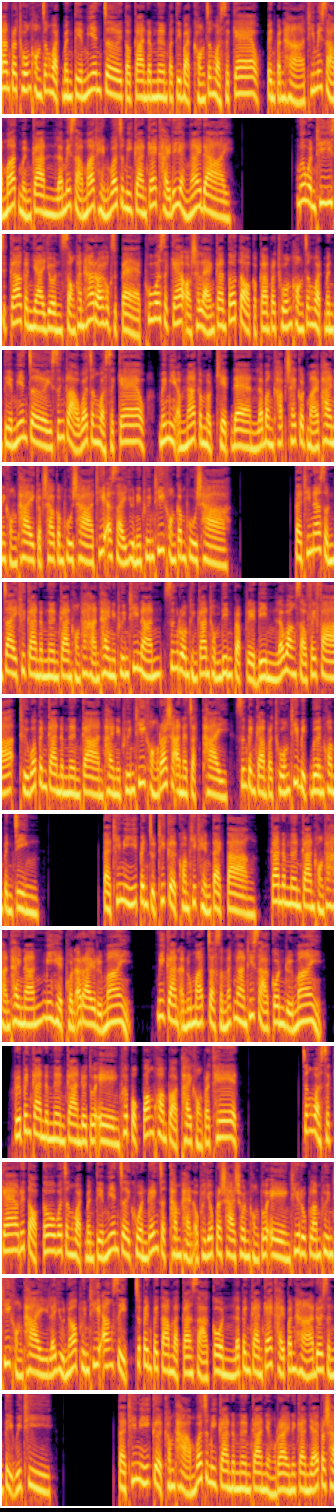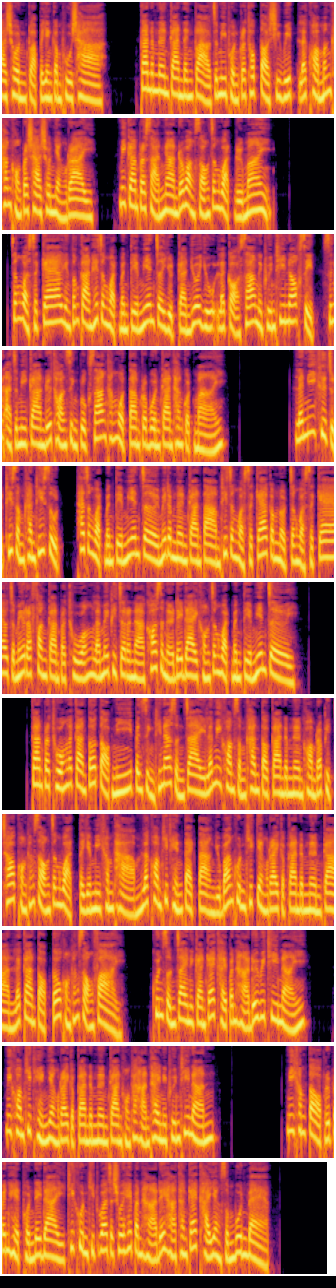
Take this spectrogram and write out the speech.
การประท้วงของจังหวัดบันเตียเมียนเจยต่อการดำเนินปฏิบัติของจังหวัดสแก้ว เป็นปัญหาที่ไม่สามารถเหมือนกัน และไม่สามารถเห็นว่าจะมีการแก้ไขได้อย่างง่ายดาย เมื่อวันที่ 29 กันยายน 2568 ผู้ว่าสแก้วออกแถลงการโต้ตอบกับการประท้วงของจังหวัดบันเตียเมียนเจย ซึ่งกล่าวว่าจังหวัดสแก้ว ไม่มีอำนาจกำหนดเขตแดน และบังคับใช้กฎหมายภายในของไทยกับชาวกัมพูชาที่อาศัยอยู่ในพื้นที่ของกัมพูชา แต่ที่น่าสนใจคือการดำเนินการของทหารไทยในพื้นที่นั้น ซึ่งรวมถึงการถมดินปรับเกรดดินและวางเสาไฟฟ้า ถือว่าเป็นการดำเนินการภายในพื้นที่ของราชอาณาจักรไทย ซึ่งเป็นการประท้วงที่บิดเบือนความเป็นจริง แต่ที่นี้เป็นจุดที่เกิดความคิดเห็นแตกต่าง การดำเนินการของทหารไทยนั้นมีเหตุผลอะไรหรือไม่ มีการอนุมัติจากสำนักงานที่สากลหรือไม่ หรือเป็นการดำเนินการโดยตัวเองเพื่อปกป้องความปลอดภัยของประเทศ จังหวัดสแก้วได้ตอบโต้ว่าจังหวัดบันเตียเมียนเจยควรเร่งจัดทำแผนอพยพประชาชนของตัวเองที่รุกล้ำพื้นที่ของไทย และอยู่นอกพื้นที่อ้างสิทธิ์จะเป็นไปตามหลักการสากล และเป็นการแก้ไขปัญหาโดยสันติวิธี แต่ที่นี้เกิดคำถามว่าจะมีการดำเนินการอย่างไรในการย้ายประชาชนกลับไปยังกัมพูชา การดำเนินการดังกล่าวจะมีผลกระทบต่อชีวิต และความมั่งคั่งของประชาชนอย่างไร มีการประสานงานระหว่างสองจังหวัดหรือไม่ จังหวัดสแก้วยังต้องการให้จังหวัดบันเตียเมียนเจอหยุดการยั่วยุ และก่อสร้างในพื้นที่นอกสิทธิ์ซึ่งอาจจะมีการรื้อถอนสิ่งปลูกสร้างทั้งหมดตามกระบวนการทางกฎหมาย และนี่คือจุดที่สำคัญที่สุด ถ้าจังหวัดบันเตียเมียนเจยไม่ดำเนินการตามที่จังหวัดสแก้วกำหนดจังหวัดสแก้วจะไม่รับฟังการประท้วง และไม่พิจารณาข้อเสนอใด ๆ ของจังหวัดบันเตียเมียนเจย การประท้วงและการโต้ตอบนี้เป็นสิ่งที่น่าสนใจ และมีความสำคัญต่อการดำเนินความรับผิดชอบของทั้งสองจังหวัด แต่ยังมีคำถามและความคิดเห็นแตกต่างอยู่บ้างคุณคิดอย่างไรกับการดำเนินการและการตอบโต้ของทั้งสองฝ่าย คุณสนใจในการแก้ไขปัญหาด้วยวิธีไหน มีความคิดเห็นอย่างไรกับการดำเนินการของทหารไทยในพื้นที่นั้น มีคำตอบหรือเป็นเหตุผลใด ๆ ที่คุณคิดว่าจะช่วยให้ปัญหาได้หาทางแก้ไขอย่างสมบูรณ์แบบ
